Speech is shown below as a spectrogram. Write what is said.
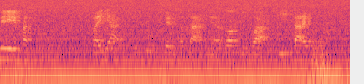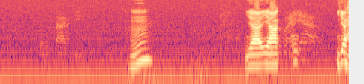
ที่มันไร้ญาติหรือพูดเป็นภาษาเหนือก็คือว่าอีใต้หูหูตาจีหืมอย่าอย่าไร้ญาติอย่า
